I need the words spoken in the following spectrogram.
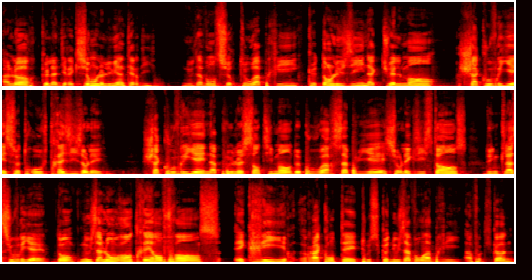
alors que la direction le lui interdit. Nous avons surtout appris que dans l'usine actuellement, chaque ouvrier se trouve très isolé. Chaque ouvrier n'a plus le sentiment de pouvoir s'appuyer sur l'existence d'une classe ouvrière. Donc nous allons rentrer en France, écrire, raconter tout ce que nous avons appris à Foxconn,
